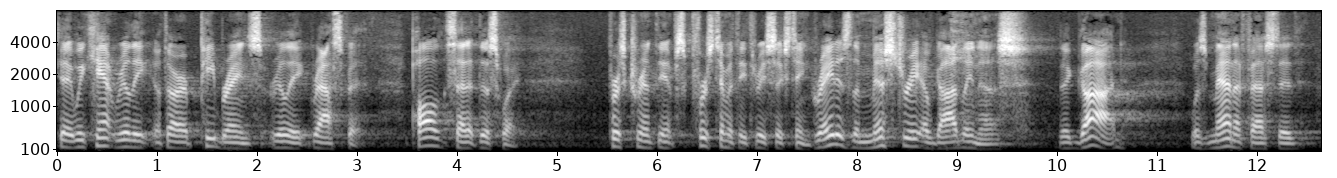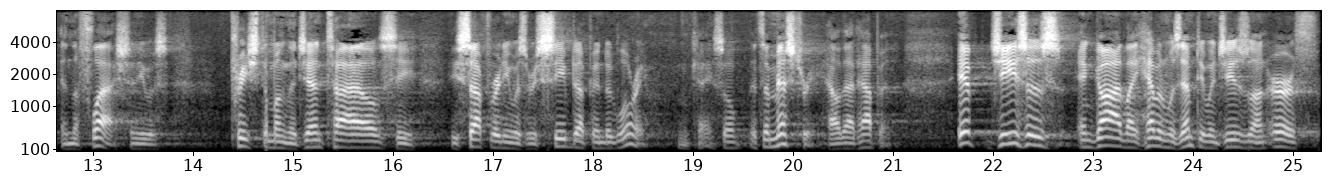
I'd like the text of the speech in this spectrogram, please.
Okay, we can't really, with our pea brains, really grasp it. Paul said it this way 1 Corinthians, 1 Timothy 3.16, Great is the mystery of godliness that God was manifested in the flesh. And he was preached among the Gentiles. He, he suffered. He was received up into glory. Okay, so it's a mystery how that happened. If Jesus and God, like heaven was empty when Jesus was on earth,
